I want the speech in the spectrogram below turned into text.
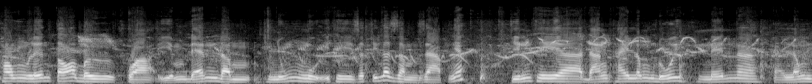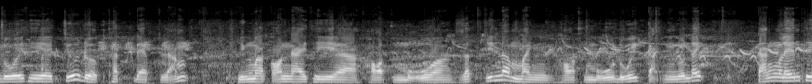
phong lên to bự quả yếm đen đầm nhúng mũi thì rất chính là rầm rạp nhé chín thì à, đang thay lông đuôi nên à, cái lông đuôi thì chưa được thật đẹp lắm. Nhưng mà con này thì à, họt mũ à, rất chính là mảnh, họt mũ đuôi cạnh luôn đấy căng lên thì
